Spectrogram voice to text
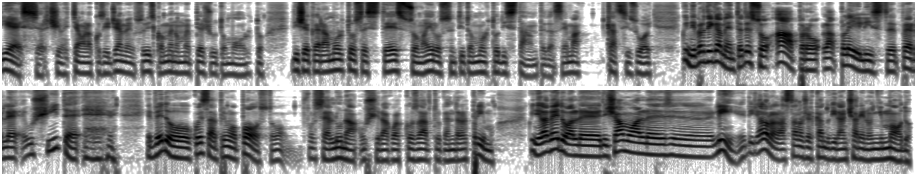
di esserci, mettiamola così. Gemme, questo disco a me non mi è piaciuto molto. Dice che era molto se stesso, ma io l'ho sentito molto distante da sé, ma cazzi suoi. Quindi praticamente adesso apro la playlist per le uscite e, e vedo questa al primo posto. Forse a Luna uscirà qualcos'altro che andrà al primo. Quindi la vedo alle, diciamo alle, eh, lì e dice allora la stanno cercando di lanciare in ogni modo.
